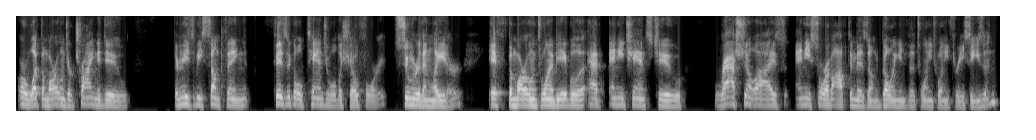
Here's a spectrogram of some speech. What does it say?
or what the Marlins are trying to do. There needs to be something physical, tangible to show for it sooner than later. If the Marlins want to be able to have any chance to rationalize any sort of optimism going into the 2023 season.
